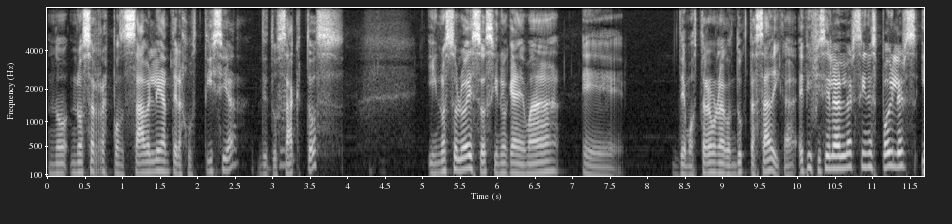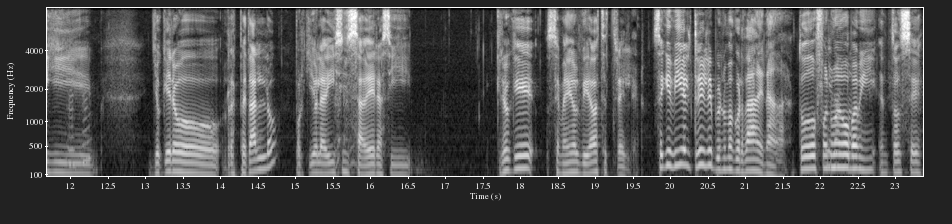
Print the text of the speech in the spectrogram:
no, no ser responsable ante la justicia de tus actos. Y no solo eso sino que además eh, demostrar una conducta sádica. Es difícil hablar sin spoilers y yo quiero respetarlo porque yo la vi sin saber así. Creo que se me había olvidado este tráiler. Sé que vi el tráiler, pero no me acordaba de nada. Todo fue nuevo para mí, entonces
